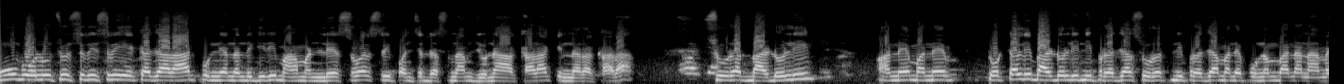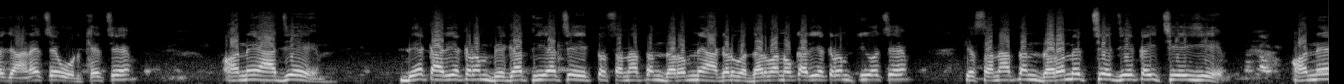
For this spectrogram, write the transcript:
હું બોલું છું શ્રી શ્રી એક હજાર આઠ પુણ્યનંદગીરી મહામંડલેશ્વર શ્રી પંચદશનામ જૂના અખાડા, કિન્નર અખાડા, સુરત બારડોલી. અને મને ટોટલી બારડોલીની પ્રજા, સુરતની પ્રજા મને પૂનમબાના નામે જાણે છે, ઓળખે છે. અને આજે બે કાર્યક્રમ ભેગા થયા છે. એક તો સનાતન ધર્મને આગળ વધારવાનો કાર્યક્રમ થયો છે, કે સનાતન ધર્મ જ છે જે કઈ છે એ. અને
